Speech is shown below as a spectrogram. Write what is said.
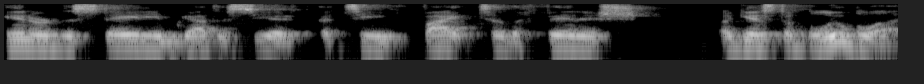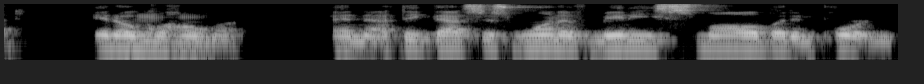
entered the stadium, got to see a, a team fight to the finish against a blue blood in mm-hmm. Oklahoma. Mm-hmm. And I think that's just one of many small but important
